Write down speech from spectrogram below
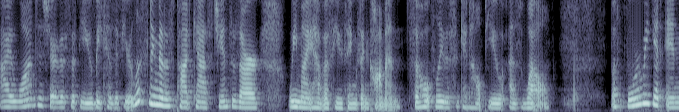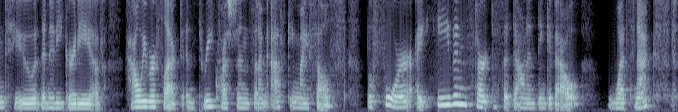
I want to share this with you because if you're listening to this podcast, chances are we might have a few things in common. So hopefully this can help you as well. Before we get into the nitty gritty of how we reflect and three questions that I'm asking myself before I even start to sit down and think about what's next.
